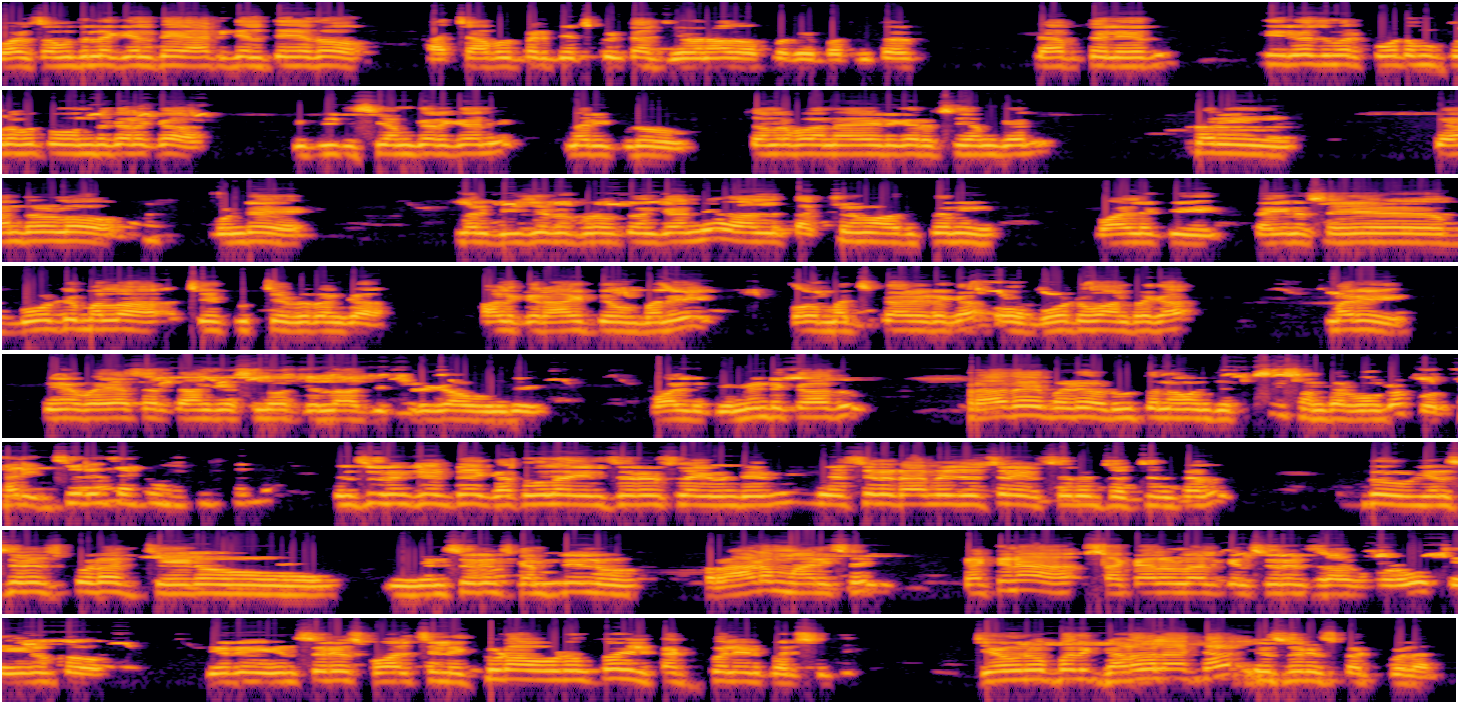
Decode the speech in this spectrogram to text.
వాళ్ళు సముద్రంలోకి వెళ్తే ఆటకి వెళ్తే ఏదో ఆ చేపలు పెట్టి తెచ్చుకుంటే ఆ జీవనాలు ఒక్కటి బతుకుతారు. లేకపోతే లేదు. ఈ రోజు మరి కూటమి ప్రభుత్వం ఉంది కనుక డిప్యూటీ సీఎం గారు కానీ మరి ఇప్పుడు చంద్రబాబు నాయుడు గారు సీఎం కానీ మరి కేంద్రంలో ఉండే మరి బీజేపీ ప్రభుత్వం కానీ వాళ్ళు తక్షణం ఆదుకొని వాళ్ళకి తగిన బోటు మళ్ళా చేకూర్చే విధంగా వాళ్ళకి రాయితీ ఇవ్వమని ఒక మత్స్యకారుడిగా ఒక బోటు వాంటర్గా మరి నేను వైఎస్ఆర్ కాంగ్రెస్లో జిల్లా అధ్యక్షుడిగా ఉంది వాళ్ళ డిమాండ్ కాదు ప్రాధాయపడి అడుగుతున్నాం అని చెప్పి ఈ సందర్భంగా కోరుతున్నాను. సార్ ఇన్సూరెన్స్ ఇన్సూరెన్స్ అంటే గతంలో ఇన్సూరెన్స్ అయి ఉండేవి ఎస్సీల డ్యామేజ్ వచ్చిన ఇన్సూరెన్స్ వచ్చింది కదా. ఇప్పుడు ఇన్సూరెన్స్ కూడా చేయడం ఇన్సూరెన్స్ కంపెనీలు రావడం మానేసాయి కట్టిన సకాలంలో వాళ్ళకి ఇన్సూరెన్స్ రాకపోవడం చేయడంతో ఇది ఇన్సూరెన్స్ పాలసీలు ఎక్కువ అవడంతో వీళ్ళు కట్టుకోలేని పరిస్థితి. జీవనోపాధి గడవలేక ఇన్సూరెన్స్ కట్టుకోలేదు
